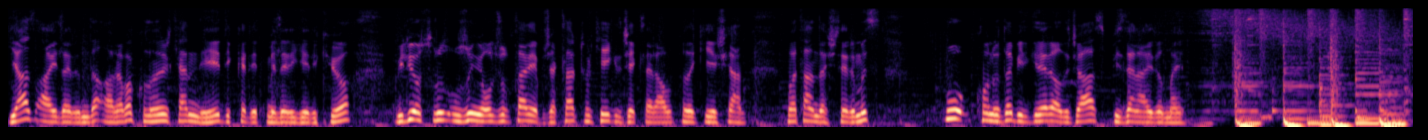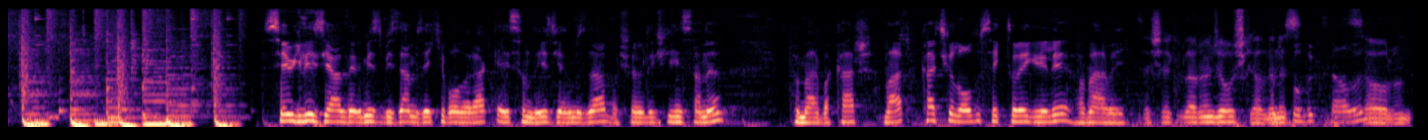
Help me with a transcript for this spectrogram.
yaz aylarında araba kullanırken neye dikkat etmeleri gerekiyor? Biliyorsunuz uzun yolculuklar yapacaklar. Türkiye'ye gidecekler Avrupa'daki yaşayan vatandaşlarımız. Bu konuda bilgileri alacağız. Bizden ayrılmayın. Sevgili izleyenlerimiz bizden bize ekip olarak Esen'dayız. Yanımızda başarılı iş insanı Ömer Bakar var. Kaç yıl oldu sektöre gireli Ömer Bey? Teşekkürler. Önce hoş geldiniz. Hoş bulduk, sağ olun. Sağ olun.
